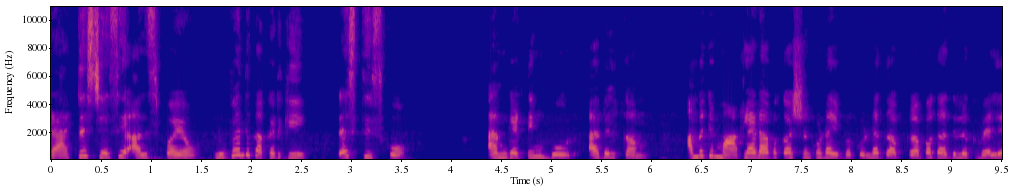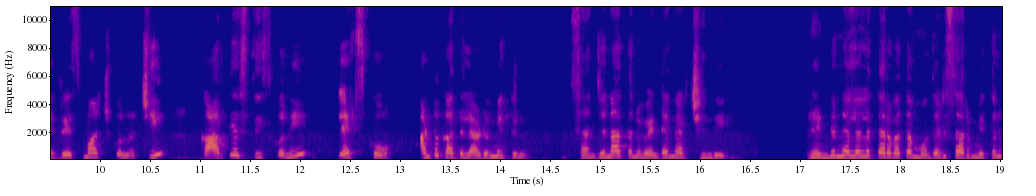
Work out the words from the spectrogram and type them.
ప్రాక్టీస్ చేసి అలసిపోయావు. నువ్వెందుకు అక్కడికి? రెస్ట్ తీసుకో. I'm getting bored. I will come. ఆమెకి మాట్లాడే అవకాశం కూడా ఇవ్వకుండా గబగబా గదిలోకి వెళ్ళి డ్రెస్ మార్చుకొని వచ్చి కార్కేస్ తీసుకొని లెట్స్ గో అంటూ కదిలాడు మిథున్. సంజన అతను వెంట నడిచింది. రెండు నెలల తర్వాత మొదటిసారి మిథున్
